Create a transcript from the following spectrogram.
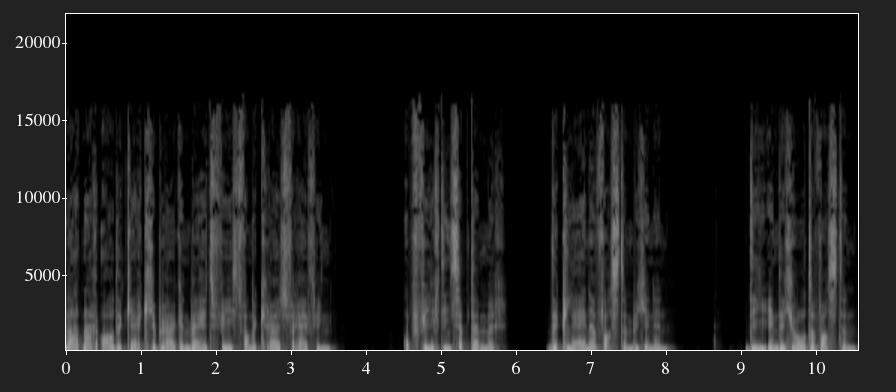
laat naar oude kerk gebruiken bij het feest van de kruisverheffing op 14 september de kleine vasten beginnen, die in de grote vasten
